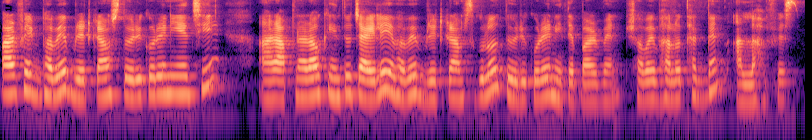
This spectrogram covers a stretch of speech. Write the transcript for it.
পারফেক্টভাবে ব্রেড ক্রাম্পস তৈরি করে নিয়েছি। আর আপনারাও কিন্তু চাইলে এভাবে ব্রেড ক্রাম্পসগুলো তৈরি করে নিতে পারবেন। সবাই ভালো থাকবেন। আল্লাহ হাফেজ।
